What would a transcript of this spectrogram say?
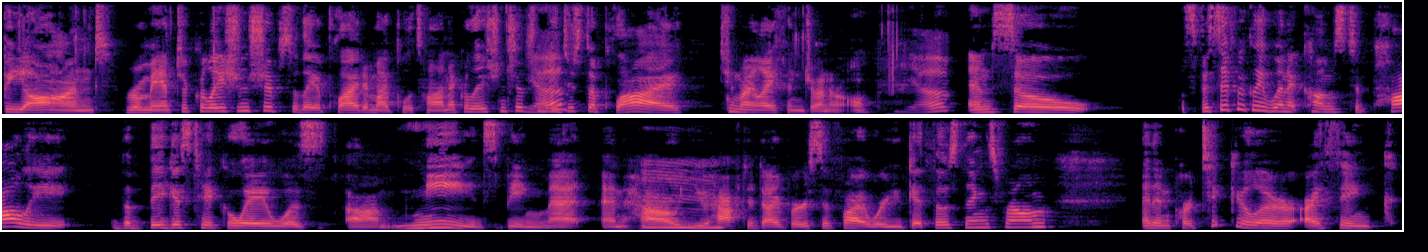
beyond romantic relationships. So they apply to my platonic relationships and they just apply to my life in general. Yep. And so, specifically when it comes to poly, the biggest takeaway was um, needs being met and how you Mm. have to diversify where you get those things from. And in particular, I think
